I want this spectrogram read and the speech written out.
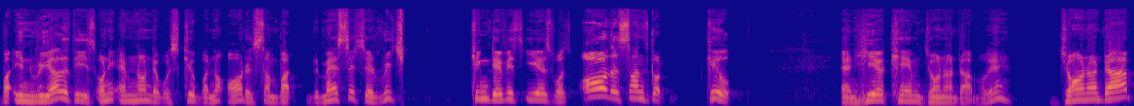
But in reality, it's only Amnon that was killed, but not all the sons. But the message that reached King David's ears was all the sons got killed. And here came Jonadab, okay? Jonadab.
